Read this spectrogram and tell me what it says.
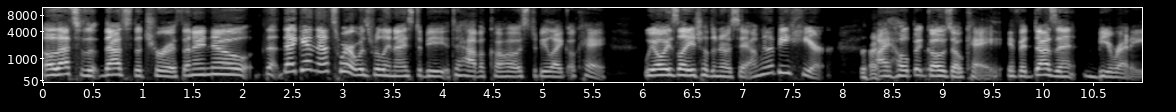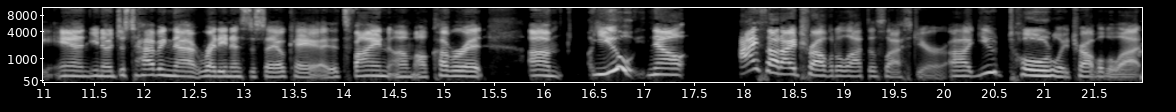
oh that's the that's the truth and i know that again that's where it was really nice to be to have a co-host to be like okay we always let each other know say i'm going to be here Right. I hope it goes okay. If it doesn't, be ready. And you know, just having that readiness to say, okay, it's fine. Um, I'll cover it. Um, you now, I thought I traveled a lot this last year. Uh, you totally traveled a lot.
